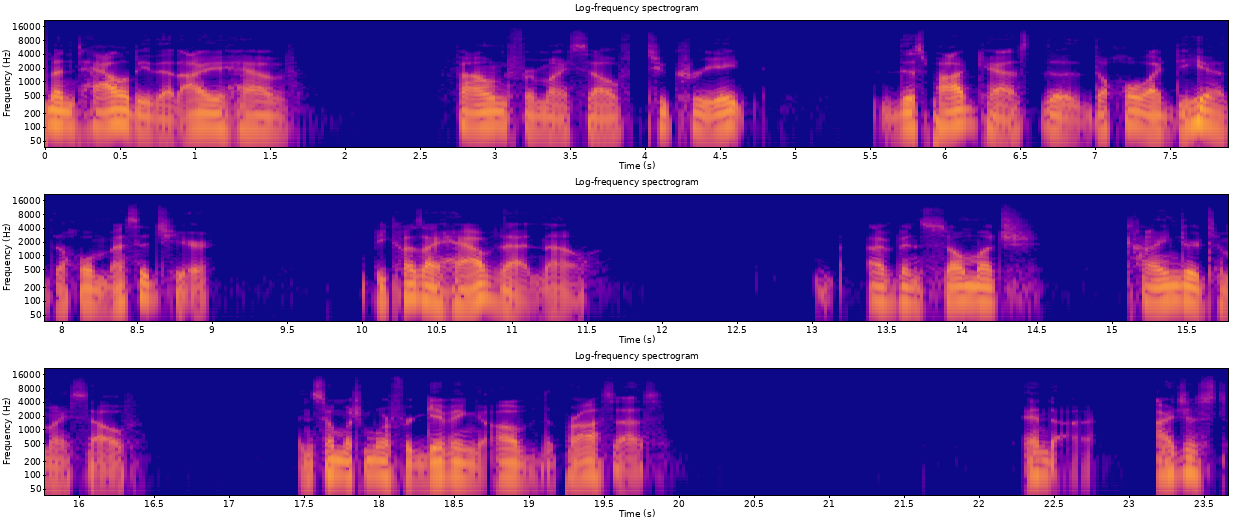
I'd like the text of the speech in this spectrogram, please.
mentality that I have found for myself to create this podcast, the the whole idea, the whole message here. Because I have that now. I've been so much kinder to myself and so much more forgiving of the process. And I, I just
